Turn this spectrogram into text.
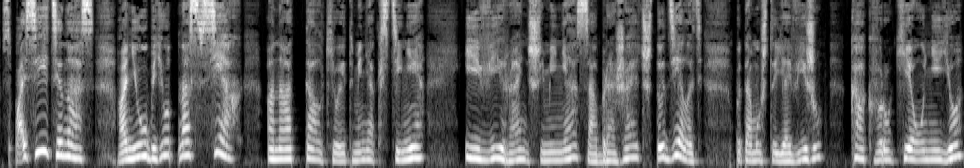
Спасите нас! Они убьют нас всех!» Она отталкивает меня к стене, и Ви раньше меня соображает, что делать, потому что я вижу, как в руке у нее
